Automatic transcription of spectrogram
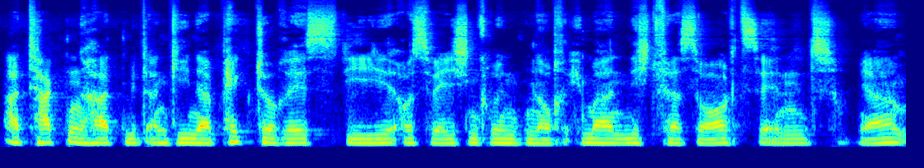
Attacken hat mit Angina pectoris, die aus welchen Gründen auch immer nicht versorgt sind. Ja,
